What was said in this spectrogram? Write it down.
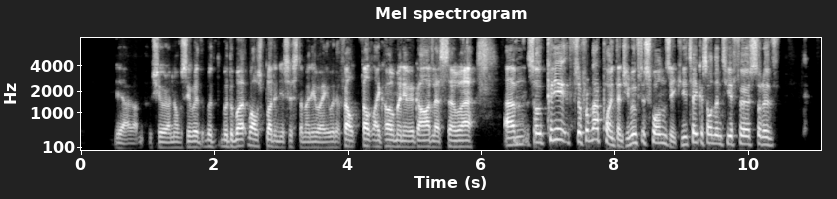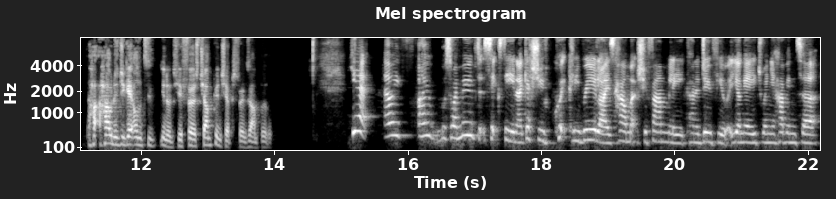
yeah, I'm sure, and obviously with, with, with the Welsh blood in your system anyway, it would have felt felt like home anyway, regardless. So, uh, um, so can you? So from that point, then you moved to Swansea. Can you take us on then to your first sort of? How did you get on to you know to your first championships, for example? Yeah, I, I so I moved at 16. I guess you quickly realise how much your family kind of do for you at a young age when you're having to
